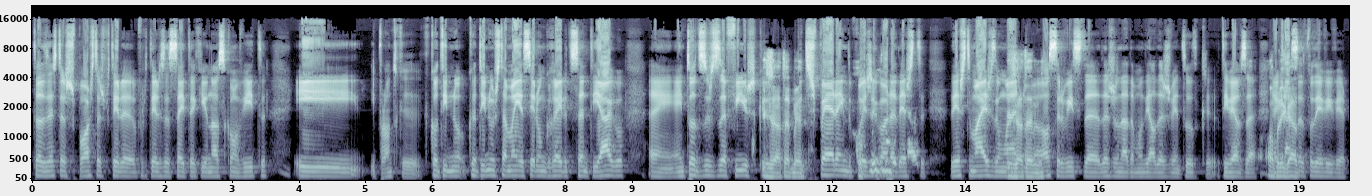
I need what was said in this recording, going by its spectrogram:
Todas estas respostas, por, ter, por teres aceito aqui o nosso convite e, e pronto, que, que continu, continues também a ser um guerreiro de Santiago em, em todos os desafios que, que te esperem depois agora deste, deste mais de um ano Exatamente. ao serviço da, da Jornada Mundial da Juventude que tivemos a, a graça de poder viver.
